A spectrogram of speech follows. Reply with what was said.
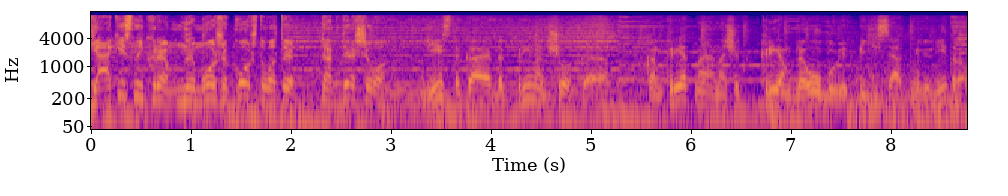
якісний крем не може коштувати так дешево. Есть такая доктрина четкая, конкретная, значит, крем для обуви 50 миллилитров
